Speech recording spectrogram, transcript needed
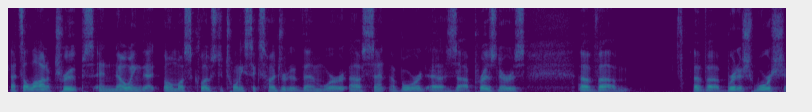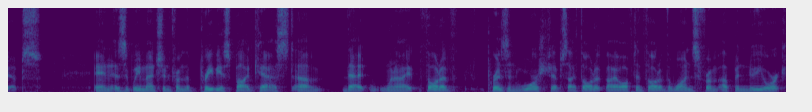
That's a lot of troops, and knowing that almost close to 2,600 of them were uh, sent aboard as uh, prisoners of um, of uh, British warships. And as we mentioned from the previous podcast, um, that when I thought of prison warships, I thought I often thought of the ones from up in New York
